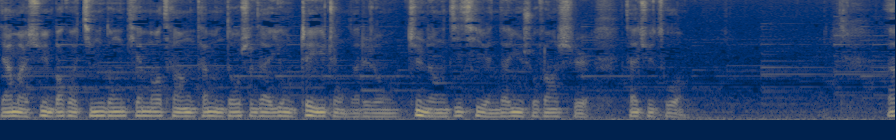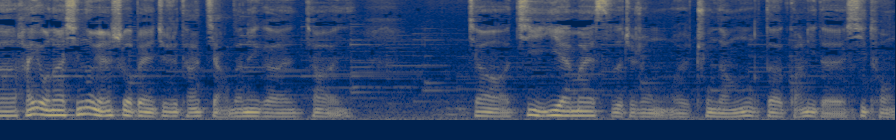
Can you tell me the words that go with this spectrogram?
亚马逊、包括京东、天猫仓，他们都是在用这一种的这种智能机器人的运输方式再去做。呃，还有呢，新能源设备就是他讲的那个叫。叫 GEMS 这种呃储能的管理的系统，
